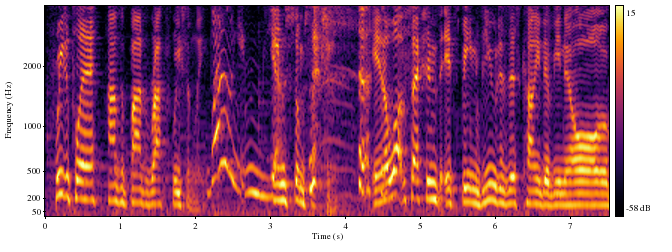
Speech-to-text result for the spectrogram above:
free to play has a bad rap recently well, yeah. in some sections. in a lot of sections, it's been viewed as this kind of, you know,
